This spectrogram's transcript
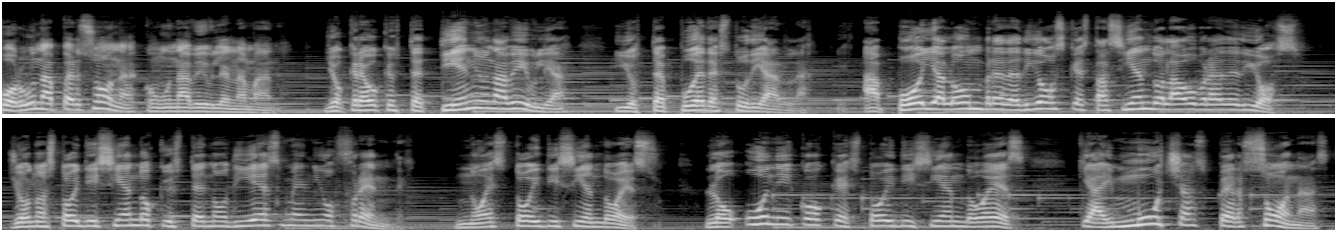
por una persona con una Biblia en la mano. Yo creo que usted tiene una Biblia y usted puede estudiarla. Apoya al hombre de Dios que está haciendo la obra de Dios. Yo no estoy diciendo que usted no diezme ni ofrende. No estoy diciendo eso. Lo único que estoy diciendo es que hay muchas personas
